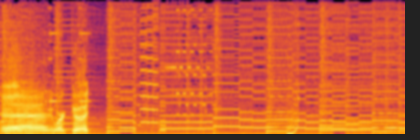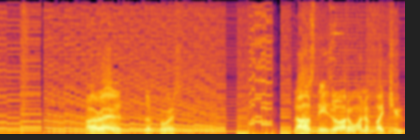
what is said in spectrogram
And we're good. Alright, of course. No, Sneasel, I don't want to fight you.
